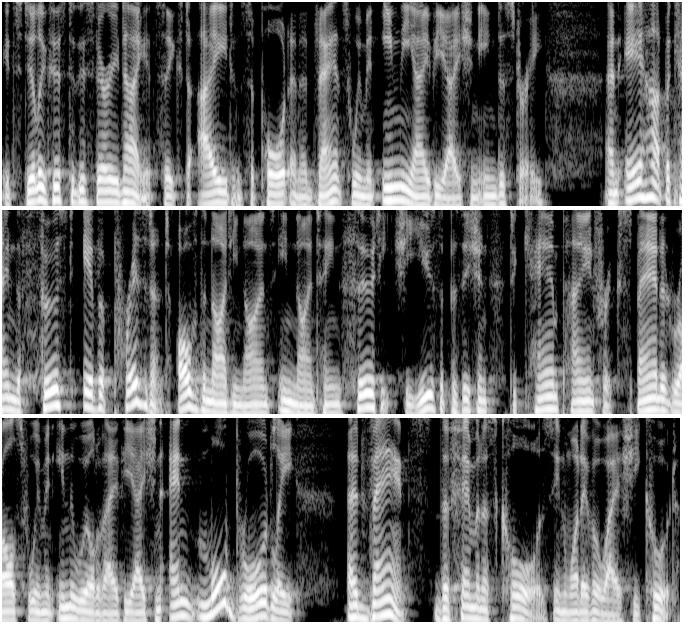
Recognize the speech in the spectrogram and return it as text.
It still exists to this very day. It seeks to aid and support and advance women in the aviation industry. And Earhart became the first ever president of the 99s in 1930. She used the position to campaign for expanded roles for women in the world of aviation and more broadly, advance the feminist cause in whatever way she could.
